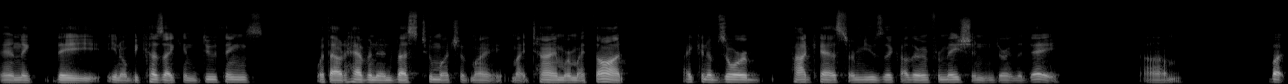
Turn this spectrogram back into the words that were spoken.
and they, they, you know, because I can do things without having to invest too much of my my time or my thought, I can absorb podcasts or music, other information during the day. Um, but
